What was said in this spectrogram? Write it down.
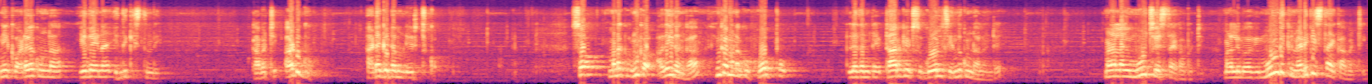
నీకు అడగకుండా ఏదైనా ఎందుకు ఇస్తుంది? కాబట్టి అడుగు. అడగడం నేర్చుకో. సో మనకు ఇంకా అదేవిధంగా ఇంకా మనకు హోప్ లేదంటే టార్గెట్స్ గోల్స్ ఎందుకు ఉండాలంటే మనల్ని మూవ్ చేస్తాయి కాబట్టి మనల్ని అవి ముందుకు నడిపిస్తాయి కాబట్టి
